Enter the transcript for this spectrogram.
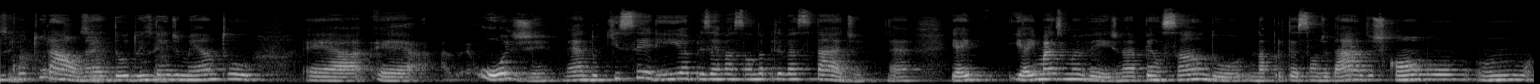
sim. cultural, né? do, do entendimento é, é, hoje né? do que seria a preservação da privacidade. Né? E, aí, e aí, mais uma vez, né? pensando na proteção de dados como um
